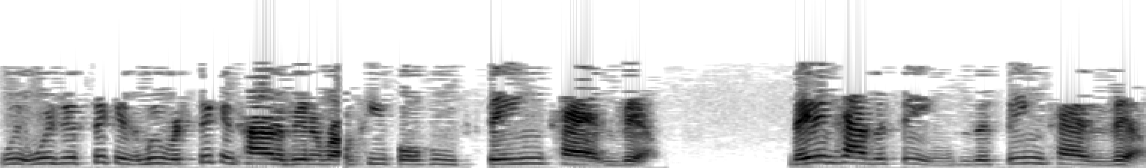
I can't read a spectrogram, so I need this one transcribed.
we, we're just sick and we were sick and tired of being around people whose things had them. They didn't have the things. The things had them.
